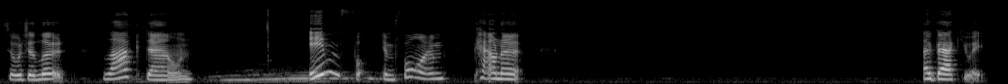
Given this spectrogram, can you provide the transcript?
So it's alert, lockdown, info, inform, counter, evacuate.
